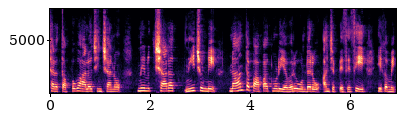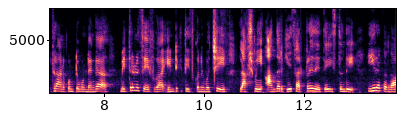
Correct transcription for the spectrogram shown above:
చాలా తప్పుగా ఆలోచించాను. నేను చాలా నీచుణ్ణి. నా అంత పాపాత్ముడు ఎవరు ఉండరు అని చెప్పేసేసి ఇక మిత్ర అనుకుంటూ ఉండగా మిత్రను సేఫ్గా ఇంటికి తీసుకొని వచ్చి లక్ష్మి అందరికీ సర్ప్రైజ్ అయితే ఇస్తుంది. ఈ రకంగా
